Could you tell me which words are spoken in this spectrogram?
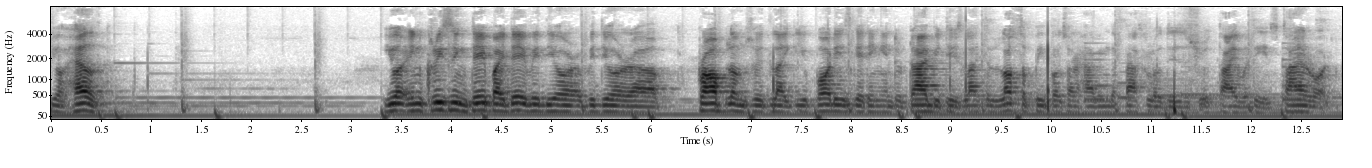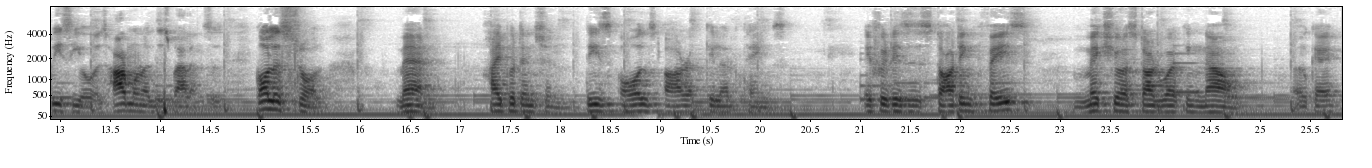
your health. You are increasing day by day with your with your uh, problems with like your body is getting into diabetes like lots of people are having the pathologies issues diabetes thyroid pcos hormonal disbalances cholesterol. Man hypertension these all are killer things. If it is a starting phase make sure start working now okay?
